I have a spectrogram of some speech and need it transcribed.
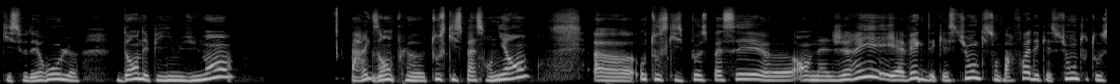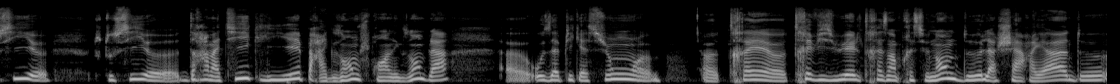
qui se déroulent dans des pays musulmans, par exemple euh, tout ce qui se passe en Iran euh, ou tout ce qui peut se passer en Algérie et avec des questions qui sont parfois des questions tout aussi tout aussi dramatiques liées par exemple je prends un exemple là aux applications très très visuelles très impressionnantes de la charia de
